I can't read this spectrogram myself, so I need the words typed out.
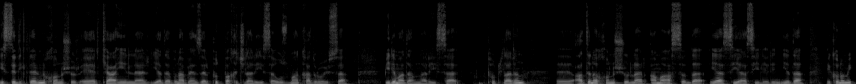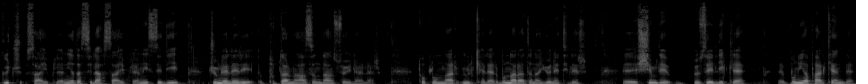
istediklerini konuşur. Eğer kahinler ya da buna benzer put bakıcılarıysa, uzman kadroysa, bilim adamlarıysa, putların adına konuşurlar ama aslında ya siyasilerin ya da ekonomik güç sahiplerinin ya da silah sahiplerinin istediği cümleleri putların ağzından söylerler. Toplumlar, ülkeler bunlar adına yönetilir. E, şimdi özellikle e, bunu yaparken de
